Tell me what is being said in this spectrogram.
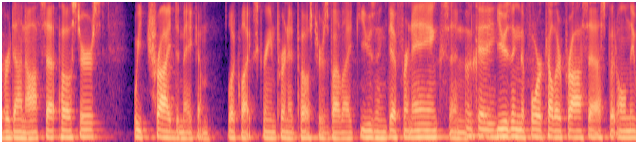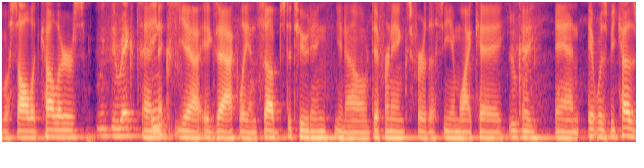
ever done offset posters, we tried to make them look like screen printed posters by like using different inks and Okay. using the four color process, but only with solid colors. With direct And inks. yeah, exactly. And substituting, you know, different inks for the CMYK. Okay. And it was because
